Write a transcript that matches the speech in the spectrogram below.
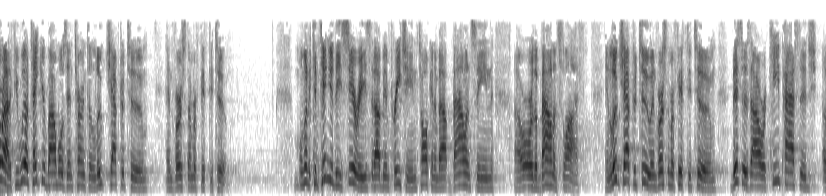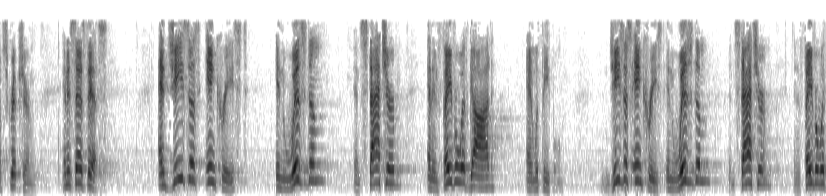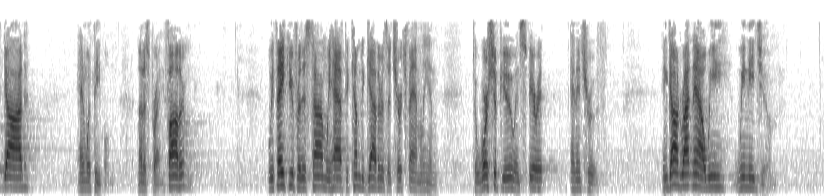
All right, if you will, take your Bibles and turn to Luke chapter 2 and verse number 52. I'm going to continue these series that I've been preaching, talking about balancing uh, or the balanced life. In Luke chapter 2 and verse number 52, this is our key passage of Scripture. And it says this And Jesus increased in wisdom and stature and in favor with God and with people. Jesus increased in wisdom and stature and in favor with God and with people. Let us pray. Father, we thank you for this time we have to come together as a church family and to worship you in spirit and in truth. And God, right now, we, we need you.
